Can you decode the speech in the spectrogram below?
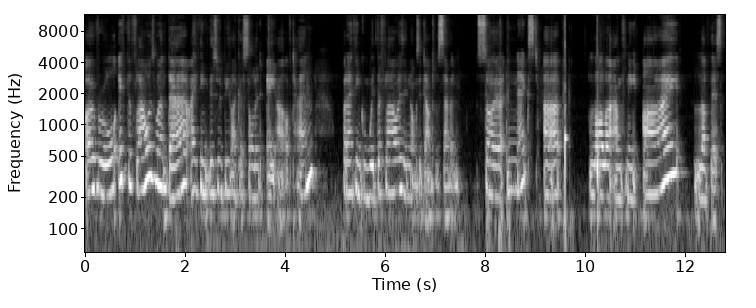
overall, if the flowers weren't there, I think this would be like a solid 8 out of 10. But I think with the flowers, it knocks it down to a 7. So next up Lala Anthony. I love this.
